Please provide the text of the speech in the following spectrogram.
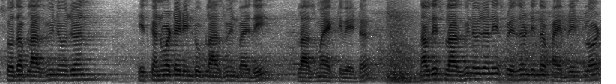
So the plasminogen is converted into plasmin by the plasma activator. Now this plasminogen is present in the fibrin clot.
